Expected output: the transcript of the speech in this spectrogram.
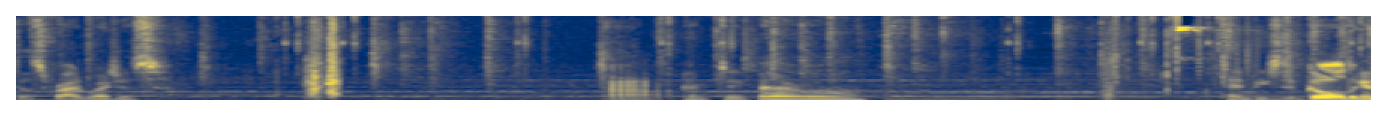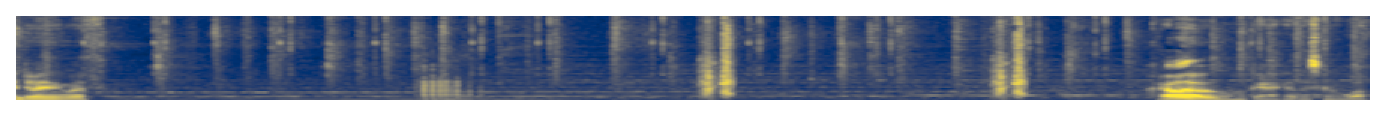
Those fried wedges. Empty barrel. Ten pieces of gold I can't do anything with. Hello. Okay, okay, let's gonna walk,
